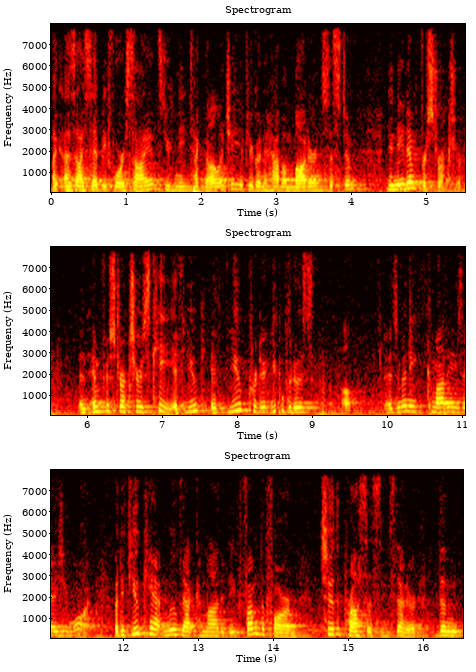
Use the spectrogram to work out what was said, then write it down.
as I said before, science, you need technology if you're going to have a modern system. You need infrastructure. And infrastructure is key. If you, if you, produce, you can produce uh, as many commodities as you want, but if you can't move that commodity from the farm to the processing center, then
